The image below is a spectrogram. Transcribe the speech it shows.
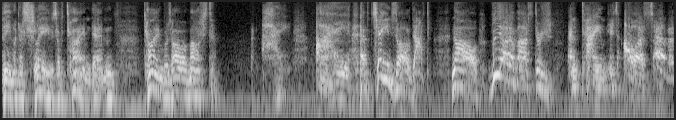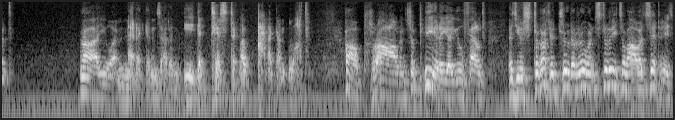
We were the slaves of time then. Time was our master. I, I have changed all that. Now we are the masters and time is our servant. Ah, you Americans are an egotistical, arrogant lot. How proud and superior you felt as you strutted through the ruined streets of our cities.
